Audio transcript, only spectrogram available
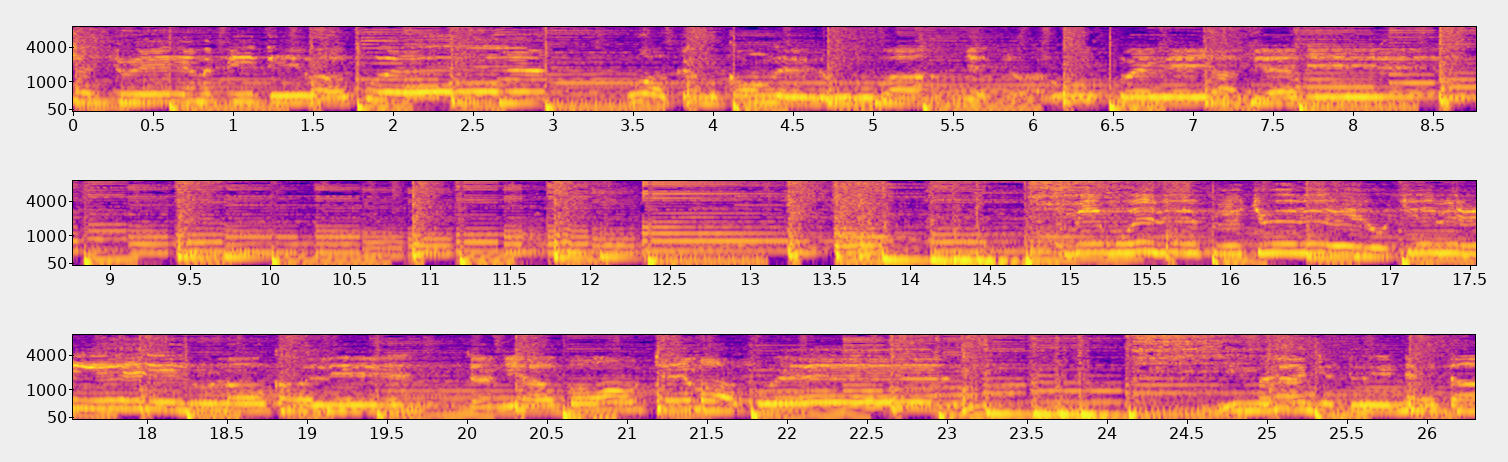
ချက်တွေမပြည့်သေးပါကွယ်ဘဝကံကောင်းလေလို့ပါမြတ်ကျော်ကိုခွဲခဲ့ရပြန်နေ လေးတဏှာပုံတဲမှာကွယ်ဒီမန်းချက်တွေနဲ့သာ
